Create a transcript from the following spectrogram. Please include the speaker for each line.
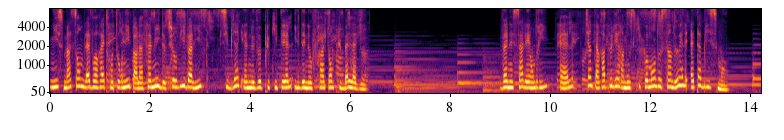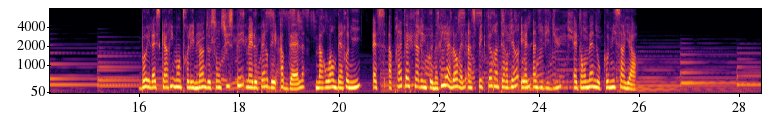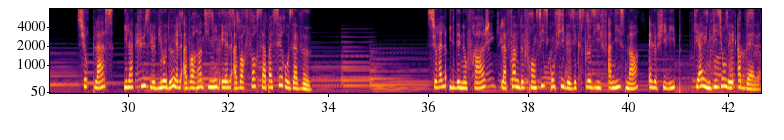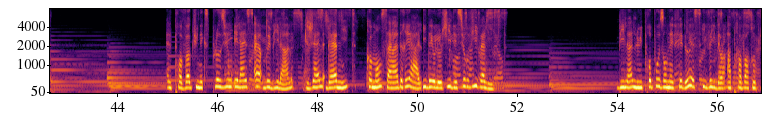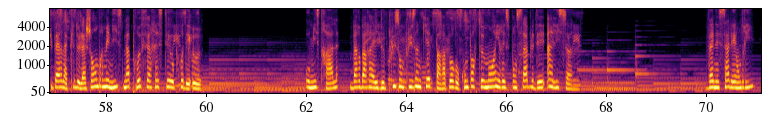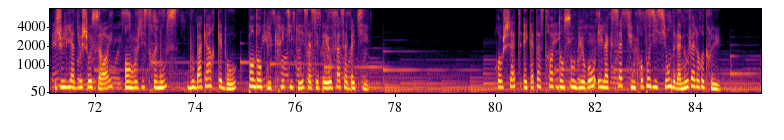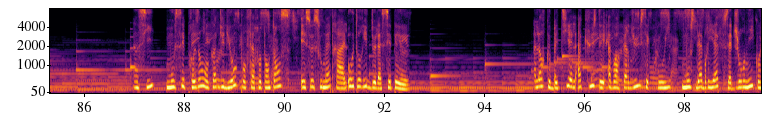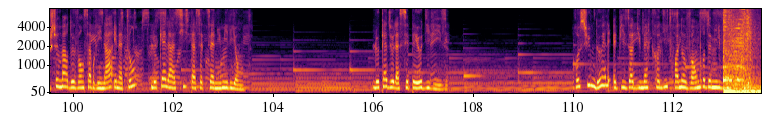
Speaker 1: Nisma semble avoir être tournée par la famille de survivalistes, si bien qu'elle ne veut plus quitter l'île des naufrages dans Plus belle la vie. Vanessa Léandri, elle, tient à rappeler Mousse qui commande au sein de l'établissement. Boy laisse Karim entre les mains de son suspect mais le père des Abdel, Marwan Beroni, est apprête à faire une connerie alors elle inspecteur intervient et elle individu, est emmène au commissariat. Sur place, il accuse le duo de elle avoir intimide et elle avoir force à passer aux aveux. Sur elle, il des naufrages, la femme de Francis confie des explosifs à Nisma, elle Philippe, qui a une vision des Abdel. Elle provoque une explosion et la SR de Bilal, Gel Benit, commence à adhérer à l'idéologie des survivalistes. Bilal lui propose en effet de SIV après avoir récupéré la clé de la chambre mais Nisma préfère rester auprès des E. Au Mistral, Barbara est de plus en plus inquiète par rapport au comportement irresponsable des Allison. Vanessa Léandri, Julia Diochossoy, enregistre Mousse, Boubacar Kebo, pendant qu'il critiquait sa CPE face à Betty. Rochette est catastrophe dans son bureau et il accepte une proposition de la nouvelle recrue. Ainsi, Mousse est présent au code du duo pour faire repentance et se soumettre à l'autorité de la CPE. Alors que Betty elle accuse d'avoir perdu ses couilles, Mousse d'abrief cette journée cauchemar devant Sabrina et Nathan, lequel assiste à cette scène humiliante. Le cas de la CPE divise. Reçume de L épisode du mercredi 3 novembre 2022.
